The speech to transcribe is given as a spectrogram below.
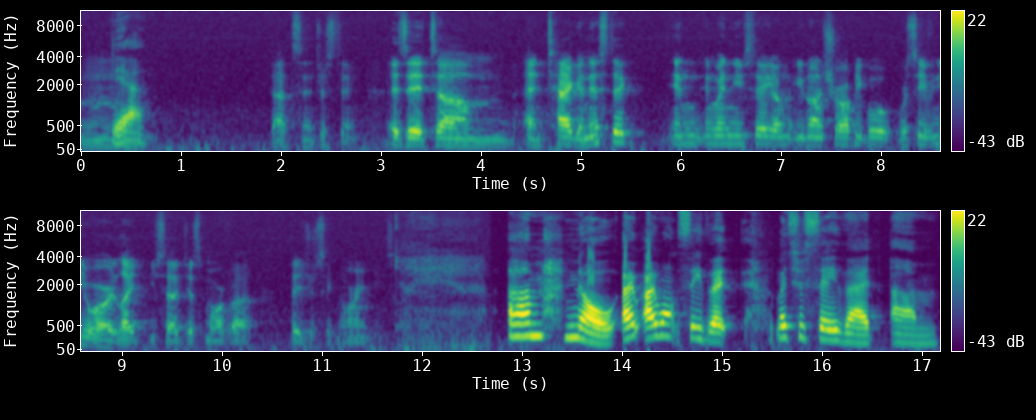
Mm. Yeah. That's interesting. Is it um, antagonistic in, in when you say um, you're not sure how people receiving you, or like you said, just more of a they're just ignoring me? Um, no, I, I won't say that. Let's just say that um,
